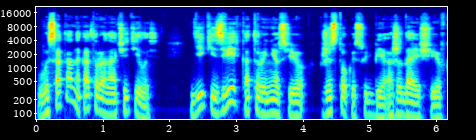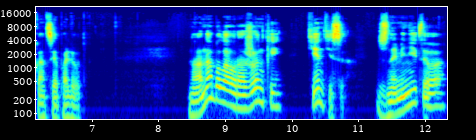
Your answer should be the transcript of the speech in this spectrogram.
Высота, на которой она очутилась, дикий зверь, который нес ее к жестокой судьбе, ожидающей ее в конце полета. Но она была уроженкой Тентиса, знаменитого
